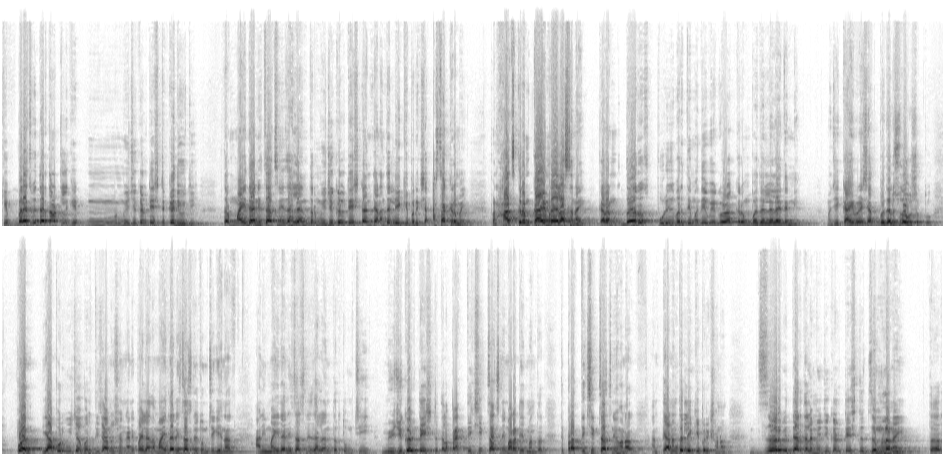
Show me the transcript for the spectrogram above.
की बऱ्याच विद्यार्थ्यांना वाटलं की म्युझिकल टेस्ट कधी होती? तर मैदानी चाचणी झाल्यानंतर म्युझिकल टेस्ट आणि त्यानंतर लेखी परीक्षा असा क्रम आहे. पण हाच क्रम कायम राहिला असं नाही. कारण दर पोलीस भरतीमध्ये वेगवेगळा क्रम बदललेला आहे त्यांनी. म्हणजे काही वेळेस यात बदल सुद्धा होऊ शकतो. पण यापूर्वीच्या भरतीच्या अनुषंगाने पहिल्यांदा मैदानी चाचणी तुमची घेणार आणि मैदानी चाचणी झाल्यानंतर तुमची म्युझिकल टेस्ट त्याला प्रात्यक्षिक चाचणी मराठीत म्हणतात. ते प्रात्यक्षिक चाचणी होणार आणि त्यानंतर लेखी परीक्षा होणार. जर विद्यार्थ्याला म्युझिकल टेस्ट जमलं नाही तर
